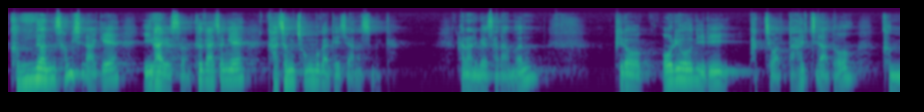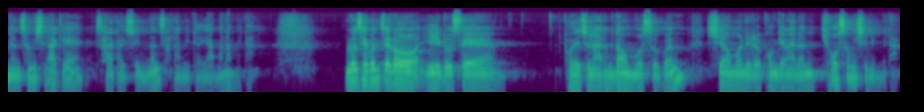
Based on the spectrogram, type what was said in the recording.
근면 성실하게 일하여서 그 가정의 가정 총무가 되지 않았습니까? 하나님의 사람은 비록 어려운 일이 닥쳐왔다 할지라도 근면 성실하게 살아갈 수 있는 사람이 되어야만 합니다. 물론 세 번째로 이 룻의 보여준 아름다운 모습은 시어머니를 공경하는 효성심입니다.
